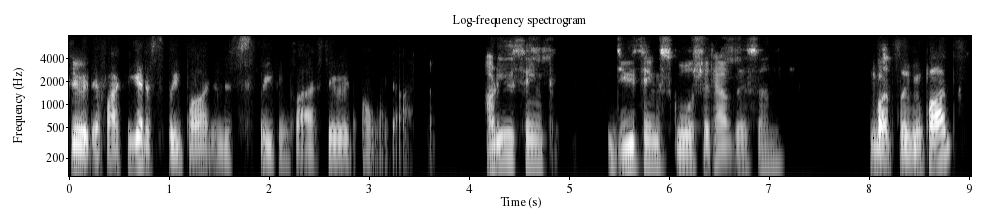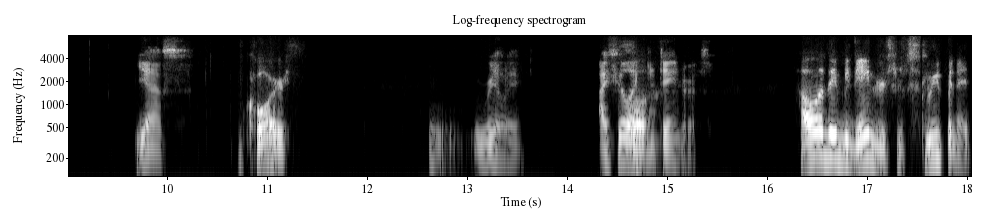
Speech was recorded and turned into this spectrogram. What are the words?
Dude, if I could get a sleep pod and just sleep in class, dude, oh my gosh. How do you think? Do you think schools should have this then? What, sleeping pods? Yes, Of course. really. I feel like Well- they're dangerous. How would they be dangerous? You sleep in it.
